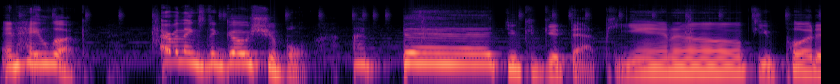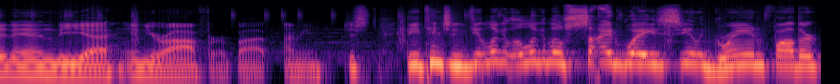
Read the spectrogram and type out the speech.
and hey, look, everything's negotiable. I bet you could get that piano if you put it in the uh, in your offer. But I mean, just the attention. Look at look at those sideways ceiling, grandfather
